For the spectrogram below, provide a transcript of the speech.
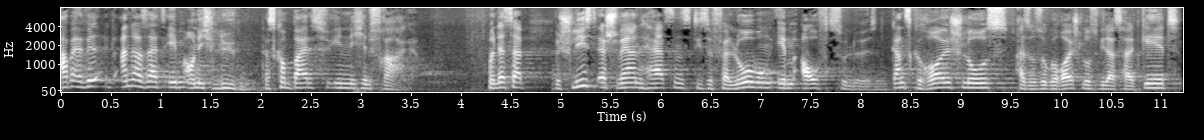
Aber er will andererseits eben auch nicht lügen. Das kommt beides für ihn nicht in Frage. Und deshalb beschließt er schweren Herzens, diese Verlobung eben aufzulösen. Ganz geräuschlos, also so geräuschlos, wie das halt geht.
